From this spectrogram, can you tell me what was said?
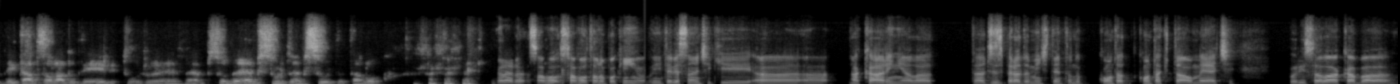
deitados ao lado dele, tudo. É, é, absurdo, é absurdo, é absurdo, tá louco. Galera, só, só voltando um pouquinho, interessante é que a, a, a Karen, ela tá desesperadamente tentando contactar o Matt por isso ela acaba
